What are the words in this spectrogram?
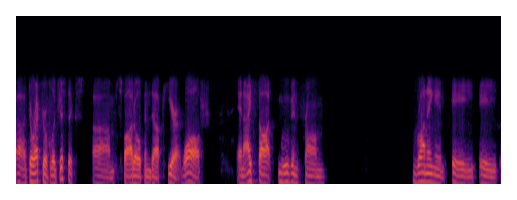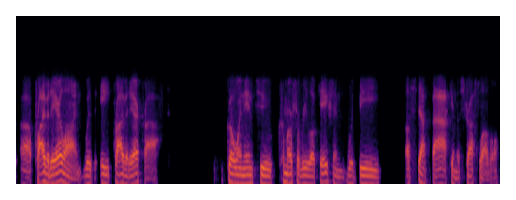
uh, director of logistics um, spot opened up here at Walsh. And I thought moving from running a, a, a uh, private airline with eight private aircraft going into commercial relocation would be a step back in the stress level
